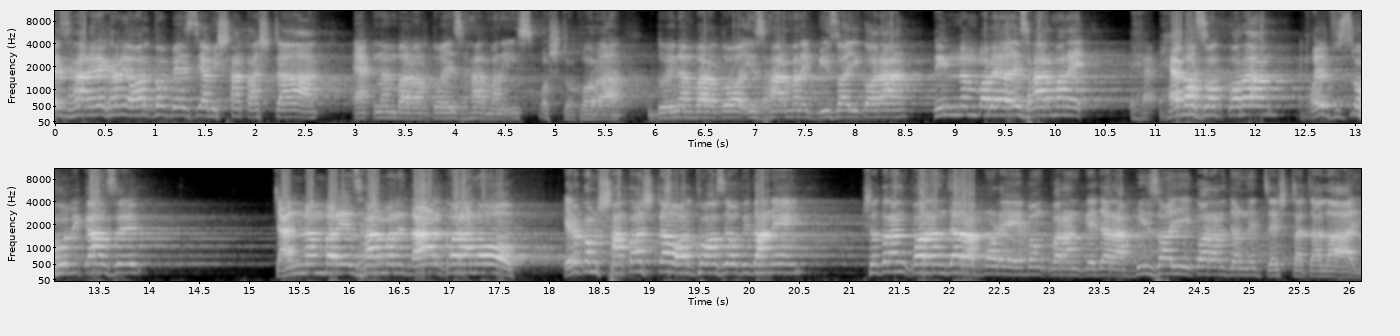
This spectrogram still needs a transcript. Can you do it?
এজহারের এখানে অর্থ পেয়েছি আমি সাতাশটা। এক নাম্বার অর্থ ইজহার মানে স্পষ্ট করা, দুই নাম্বার অর্থ ইজহার মানে বিজয়ী করা, তিন নম্বরে ইজহার মানে হেফাজত করা লিখা আছে চার নম্বরে ইজহার মানে দাঁড় করানো, এরকম সাতাশটা অর্থ আছে অভিধানে। সুতরাং কোরআন যারা পড়ে এবং কোরআনকে যারা বিজয়ী করার জন্য চেষ্টা চালায়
